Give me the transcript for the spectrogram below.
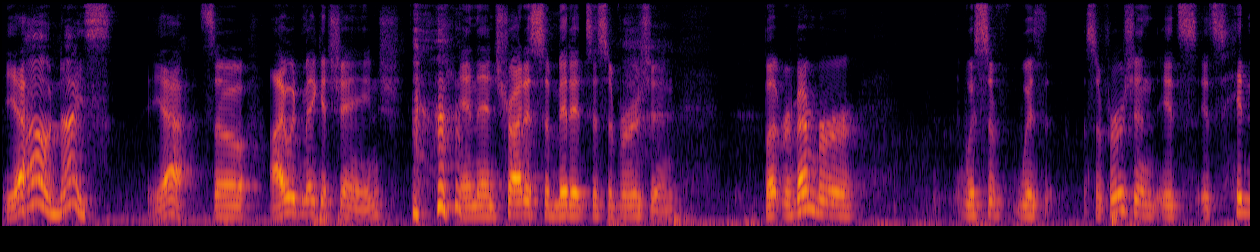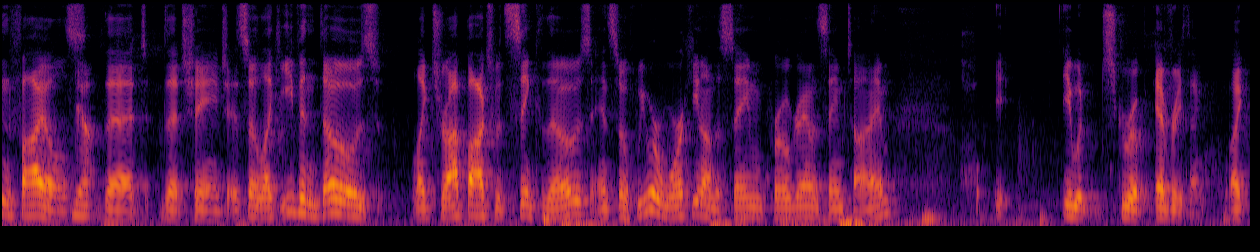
yeah Oh, nice. yeah. So I would make a change and then try to submit it to Subversion. But remember, with with Subversion, it's it's hidden files that that change, and so like even those, like Dropbox would sync those, and so if we were working on the same program at the same time, it, it would screw up everything. Like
